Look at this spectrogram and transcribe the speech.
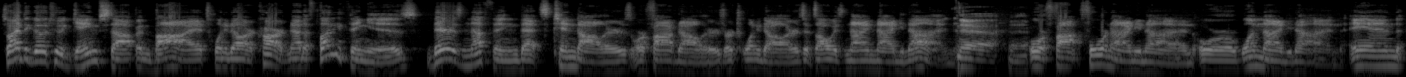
So I had to go to a GameStop and buy a twenty dollar card. Now the funny thing is, there is nothing that's ten dollars or five dollars or twenty dollars. It's always nine ninety nine Yeah. yeah. or five four ninety nine or one ninety nine, and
